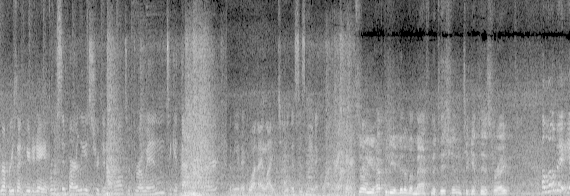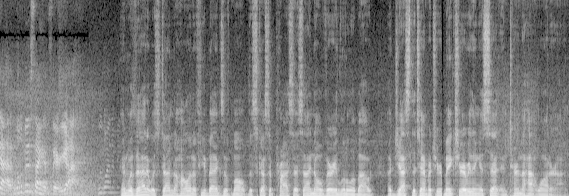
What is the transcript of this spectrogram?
represent here today. Roasted barley is traditional to throw in to get that color. The Munich one, I lied to you. This is Munich one right here. So you have to be a bit of a mathematician to get this right. A little bit, yeah, a little bit of science there, yeah. We want to And with that, it was time to haul in a few bags of malt, discuss a process I know very little about, adjust the temperature, make sure everything is set, and turn the hot water on.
